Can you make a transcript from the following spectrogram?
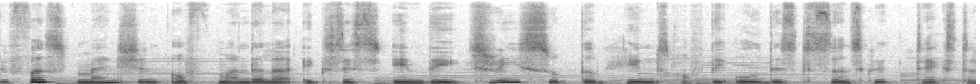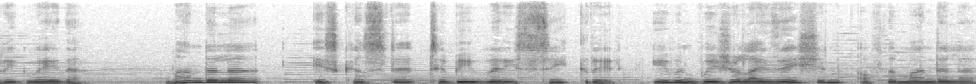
The first mention of mandala exists in the Sri Suktam hymns of the oldest Sanskrit text Rigveda. Mandala is considered to be very sacred. Even visualization of the mandala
